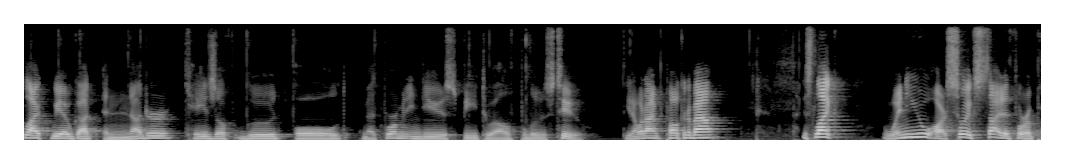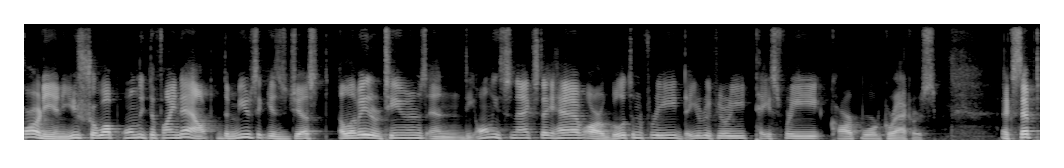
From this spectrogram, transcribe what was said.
like we have got another case of good old metformin-induced B12 blues too. Do you know what I'm talking about? It's like when you are so excited for a party and you show up only to find out the music is just elevator tunes and the only snacks they have are gluten-free, dairy-free, taste-free cardboard crackers. Except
